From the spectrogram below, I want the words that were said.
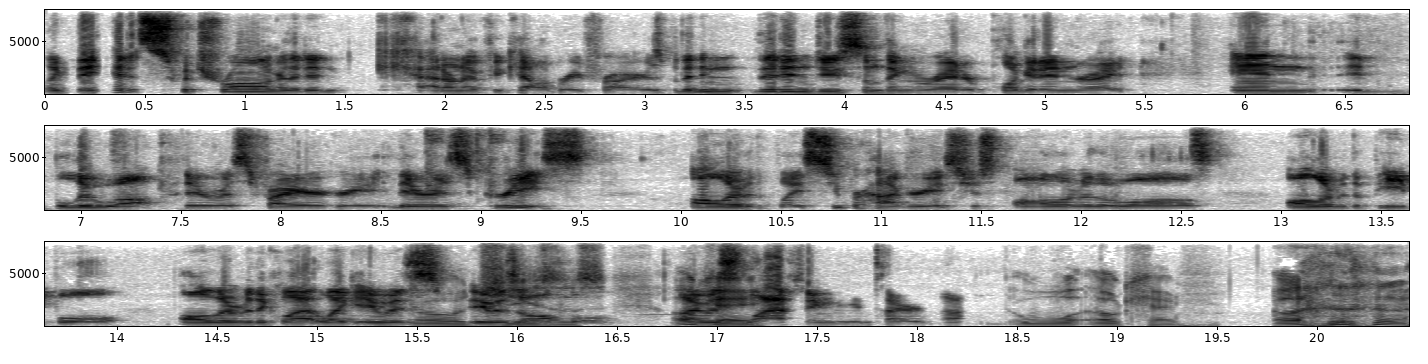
like they hit a switch wrong or they didn't I don't know if you calibrate fryers, but they didn't they didn't do something right or plug it in right. And it blew up. There was fire grease there was grease all over the place, super hot grease, just all over the walls, all over the people, all over the glass. Like it was Oh, it was Jesus. awful. I was laughing the entire time. Wha okay. Uh,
